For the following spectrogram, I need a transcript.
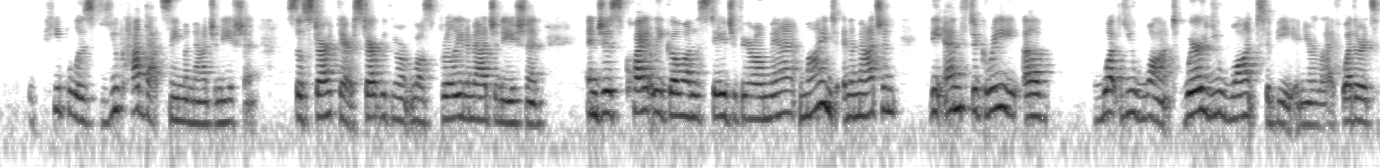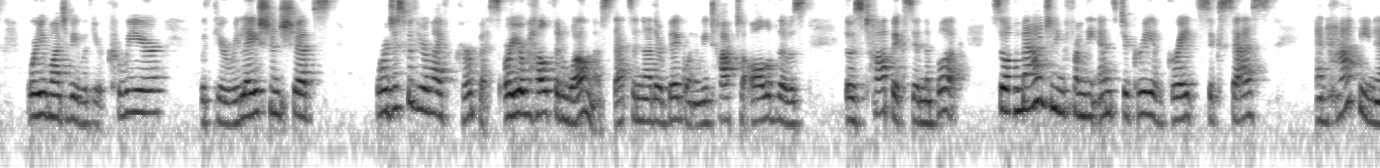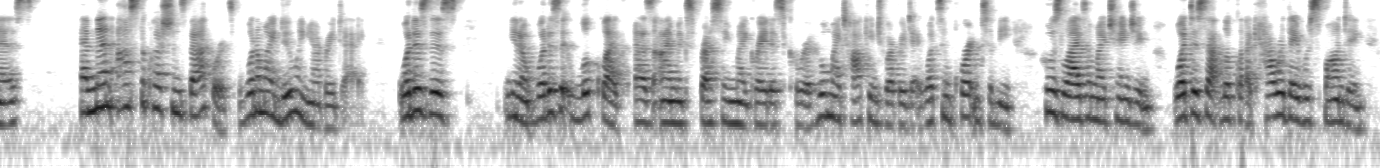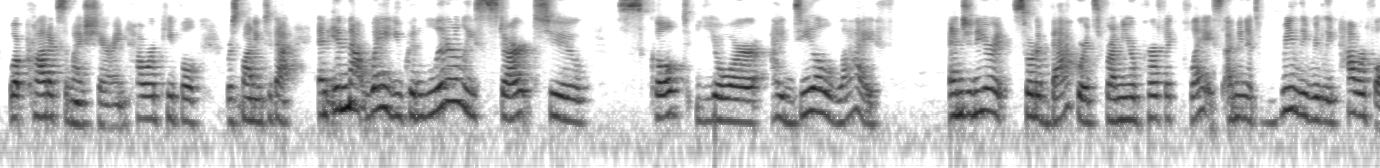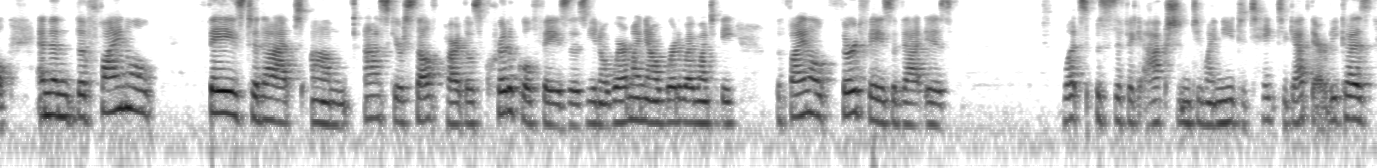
people is, you have that same imagination. So, start there, start with your most brilliant imagination and just quietly go on the stage of your own ma- mind and imagine the nth degree of what you want, where you want to be in your life, whether it's where you want to be with your career, with your relationships, or just with your life purpose or your health and wellness. That's another big one. We talk to all of those those topics in the book. So imagining from the nth degree of great success and happiness and then ask the questions backwards. What am I doing every day? What is this you know what does it look like as i'm expressing my greatest career who am i talking to every day what's important to me whose lives am i changing what does that look like how are they responding what products am i sharing how are people responding to that and in that way you can literally start to sculpt your ideal life engineer it sort of backwards from your perfect place. I mean it's really really powerful. And then the final phase to that um, ask yourself part those critical phases you know where am i now? Where do i want to be? The final third phase of that is what specific action do i need to take to get there? Because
